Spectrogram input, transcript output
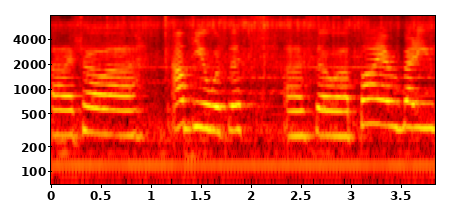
Uh, so, uh, I'll deal with this. Uh, so, bye everybody.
